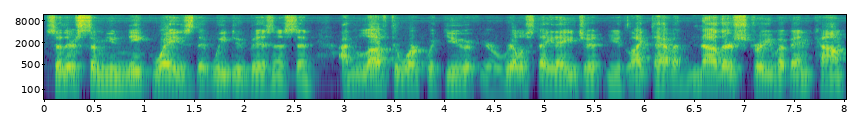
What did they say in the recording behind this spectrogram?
So there's some unique ways that we do business and I'd love to work with you. If you're a real estate agent and you'd like to have another stream of income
